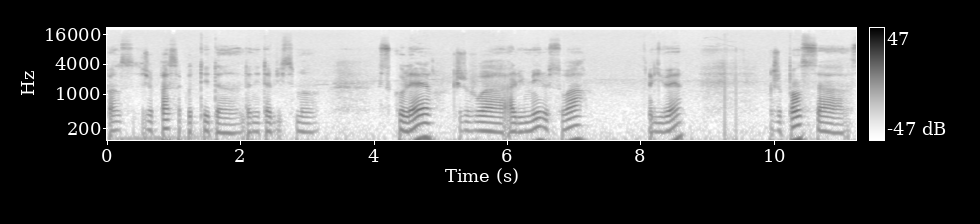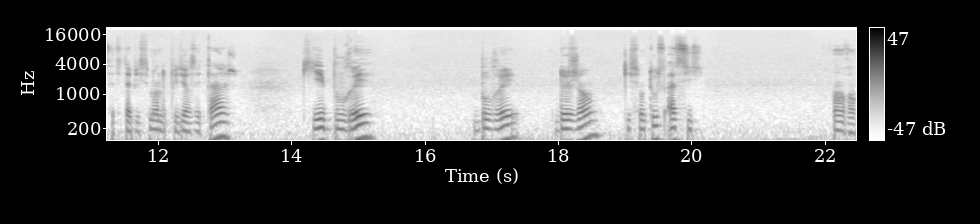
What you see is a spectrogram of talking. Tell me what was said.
pense, je passe à côté d'un établissement scolaire que je vois allumé le soir, l'hiver. Je pense à cet établissement de plusieurs étages qui est bourré, bourré de gens qui sont tous assis en rang.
